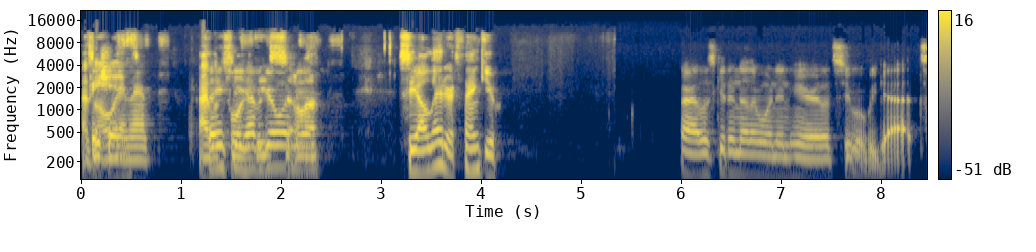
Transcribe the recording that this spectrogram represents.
as Appreciate always. it, man. I Thanks, you. Have a these, good one, so, uh, see y'all later. Thank you. All right, let's get another one in here. Let's see what we got.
